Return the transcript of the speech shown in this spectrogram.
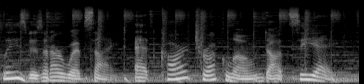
Please visit our website at cartruckloan.ca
